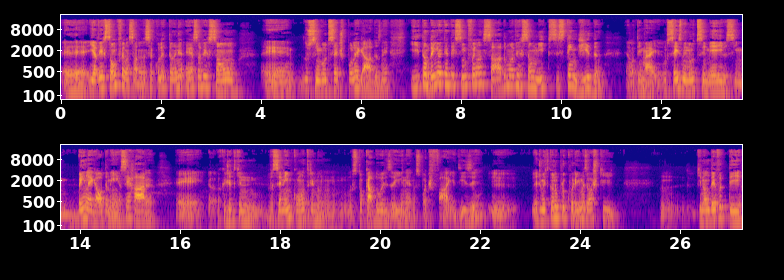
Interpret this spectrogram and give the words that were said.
É, e a versão que foi lançada nessa coletânea é essa versão é, do single de 7 polegadas, né? E também em 85 foi lançada uma versão mix estendida. Ela tem mais uns 6 minutos e meio, assim, bem legal também. Essa é rara. É, acredito que você nem encontre no, nos tocadores aí, né? No Spotify, Deezer. E, eu admito que eu não procurei, mas eu acho que, que não deva ter.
